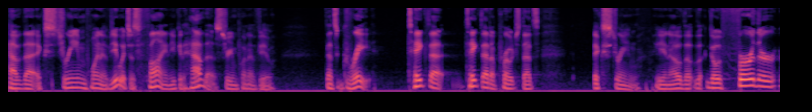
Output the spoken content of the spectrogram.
have that extreme point of view, which is fine. You can have that extreme point of view. That's great. Take that take that approach that's extreme. You know, the, the, go further,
